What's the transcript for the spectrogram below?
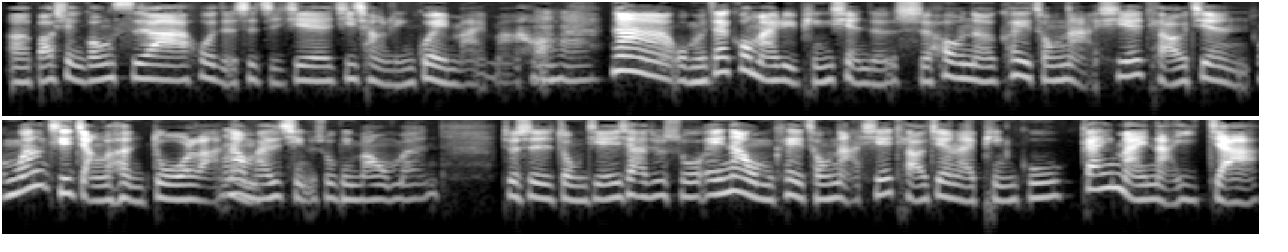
呃保险公司啊，或者是直接机场临柜买嘛，哈、嗯。那我们在购买旅平险的时候呢，可以从哪些条件？我们刚刚其实讲了很多啦。嗯、那我们还是请淑萍帮我们。就是总结一下，就是说，哎，那我们可以从哪些条件来评估该买哪一家？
